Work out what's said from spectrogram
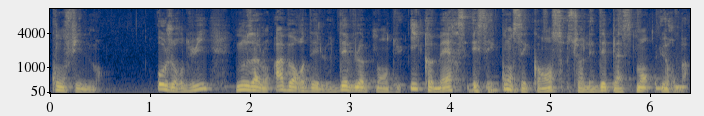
confinement. Aujourd'hui, nous allons aborder le développement du e-commerce et ses conséquences sur les déplacements urbains.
